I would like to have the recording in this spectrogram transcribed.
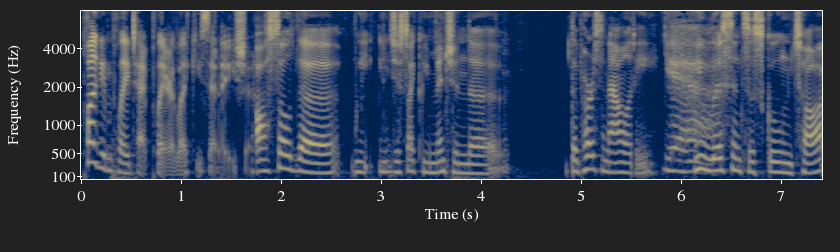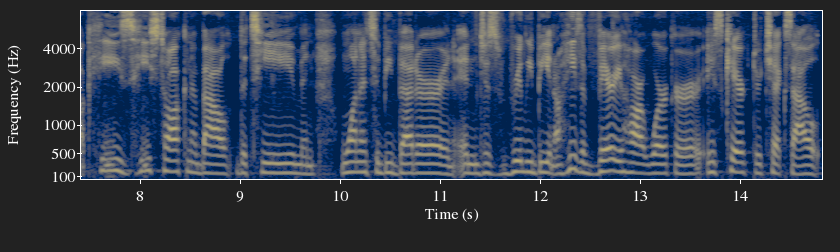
plug and play type player, like you said, Aisha. also the we just like we mentioned the the personality. Yeah. You listen to Schoon talk. He's he's talking about the team and wanting to be better and, and just really being. He's a very hard worker. His character checks out.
